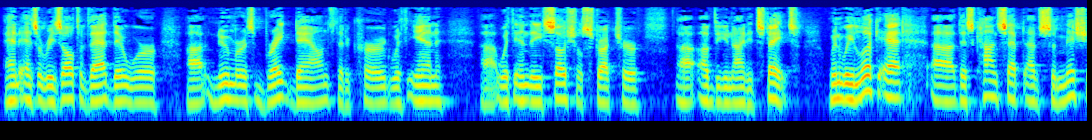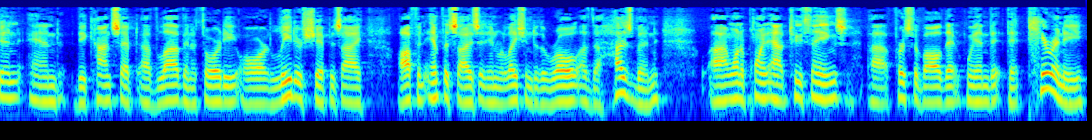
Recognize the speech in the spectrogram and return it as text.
And as a result of that, there were uh, numerous breakdowns that occurred within uh, within the social structure uh, of the United States. When we look at uh, this concept of submission and the concept of love and authority or leadership, as I often emphasize it in relation to the role of the husband, I want to point out two things. Uh, first of all, that when th- that tyranny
